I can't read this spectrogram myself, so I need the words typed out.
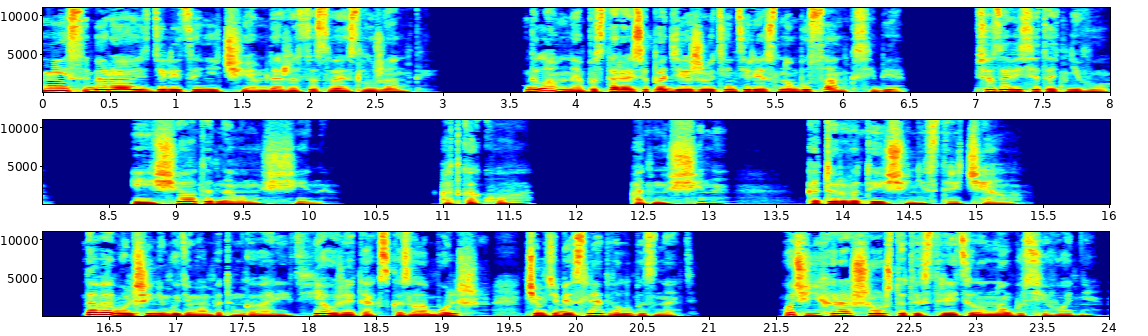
«Не собираюсь делиться ничем, даже со своей служанкой. Главное, постарайся поддерживать интерес Нобусан к себе. Все зависит от него. И еще от одного мужчины». «От какого?» «От мужчины, которого ты еще не встречала». «Давай больше не будем об этом говорить. Я уже и так сказала больше, чем тебе следовало бы знать. Очень хорошо, что ты встретила Нобу сегодня.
